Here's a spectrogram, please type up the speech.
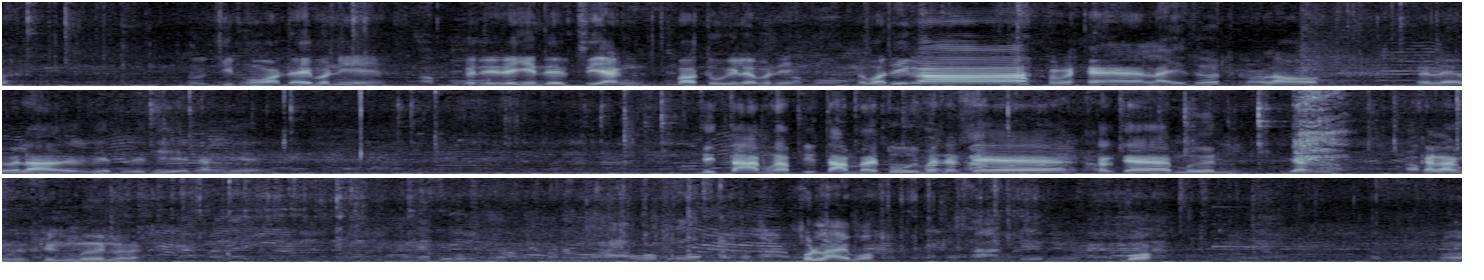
ยหนูกินหอดได้ปะนี่ครับผมก็ได้ได้ยินเสียงเบาตุ๋ยแล้วปะนี่ครับผม สวัสดีครับแหมไหลสดของเรานี่นแหละเวลาเวียดวิธีทั้งนี้ติดตามครับติดตามเบาตุ๋ยมาตั้งแต่ตั้งแต่หมื่นยังกำลังถึงหมื่นเลยนี่พี่ลุงมานั่งหาว่าเทปมันมาถามคนหลายบ่ทานเทปอยู่บ่อ๋อ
